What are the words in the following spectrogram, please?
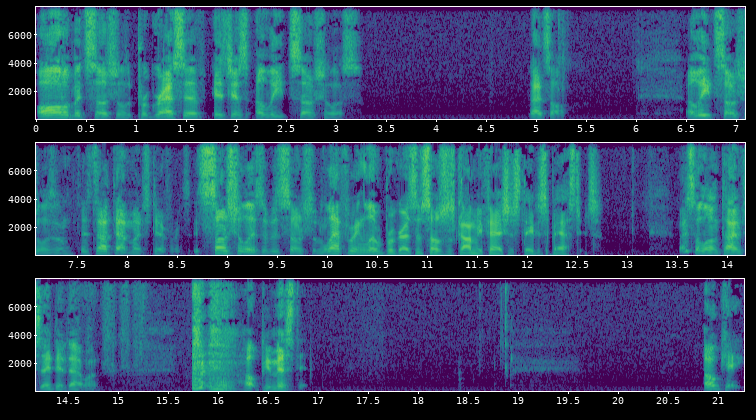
All of it's socialist. Progressive is just elite socialists. That's all. Elite socialism. There's not that much difference. It's socialism is socialism. Left wing, liberal, progressive, socialist, commie, fascist, statist bastards. That's a long time since they did that one. Hope you missed it. Okay,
